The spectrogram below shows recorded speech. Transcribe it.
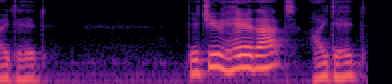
I did. Did you hear that? I did.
